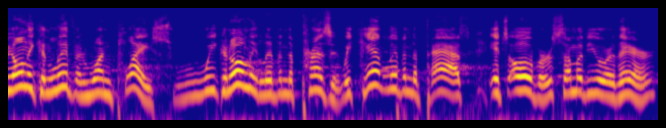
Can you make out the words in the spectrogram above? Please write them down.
We only can live in one place. We can only live in the present. We can't live in the past. It's over. Some of you are there.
